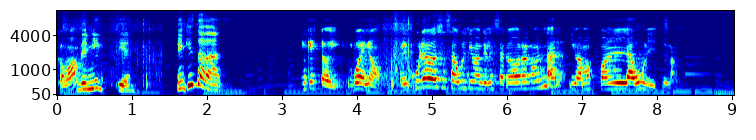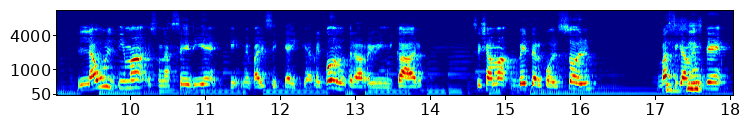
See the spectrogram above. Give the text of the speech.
¿Cómo? De. ¿En qué estabas? ¿En qué estoy? Bueno, el jurado es esa última que les acabo de recomendar y vamos con la última. La última es una serie que me parece que hay que recontra reivindicar. Se llama Better Call Saul. Básicamente,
